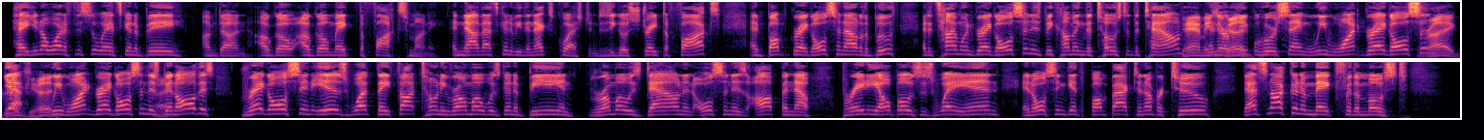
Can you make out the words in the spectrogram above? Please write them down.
hey, you know what? If this is the way it's going to be, I'm done. I'll go. I'll go make the Fox money. And now that's going to be the next question: Does he go straight to Fox and bump Greg Olsen out of the booth at a time when Greg Olsen is becoming the toast of the town? Damn, he's and there good. are people who are saying we want Greg Olsen. Right, yeah, good. we want Greg Olsen. There's been all this. Greg Olsen is what they thought Tony Romo was going to be, and Romo is down, and Olsen is up, and now Brady elbows his way in, and Olsen gets bumped back to number two. That's not going to make for the most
